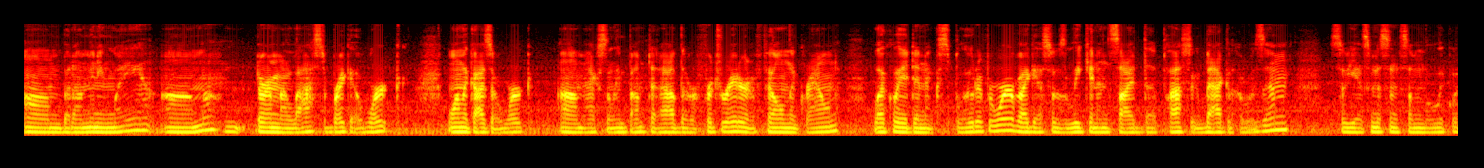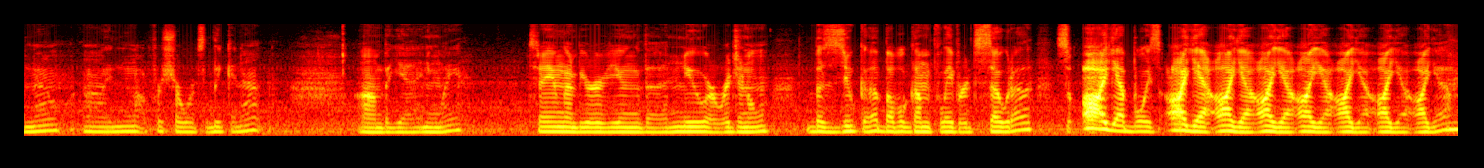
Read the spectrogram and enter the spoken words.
Um, but um, anyway, um, during my last break at work, one of the guys at work um, accidentally bumped it out of the refrigerator and fell on the ground. Luckily, it didn't explode everywhere, but I guess it was leaking inside the plastic bag that it was in. So yeah, it's missing some of the liquid now. Uh, I'm not for sure where it's leaking at. Um, but yeah, anyway, today I'm going to be reviewing the new original Bazooka bubblegum flavored soda. So, oh yeah, boys. Oh yeah, oh yeah, oh yeah, oh yeah, oh yeah, oh yeah, oh yeah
